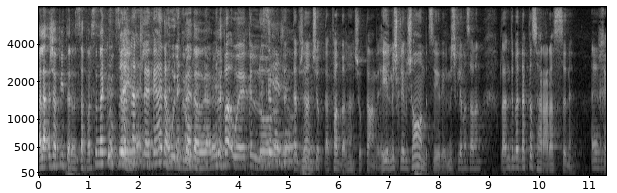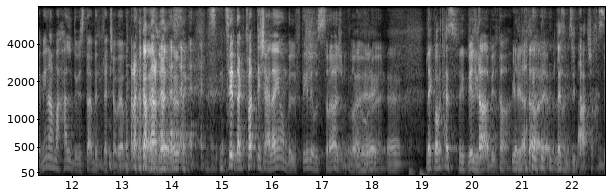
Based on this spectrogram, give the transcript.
هلأ اجى بيتر من السفر صرنا group. نحن ثلاثة هذا هو ال group. هذا هو يعني. البقوة كله. طب جان شو تفضل ها شو بتعمل؟ هي المشكلة مش هون بتصير هي المشكلة مثلا لا أنت بدك تسهر على راس السنة أخي مين هالمحل بده يستقبل ثلاث شباب؟ تصير بدك تفتش عليهم بالفتيلة والسراج مثل ما بيقولوا يعني. ليك ما بتحس في بيلتقى بيلتقى. بيلتقى. لازم نزيد بعد شخص.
